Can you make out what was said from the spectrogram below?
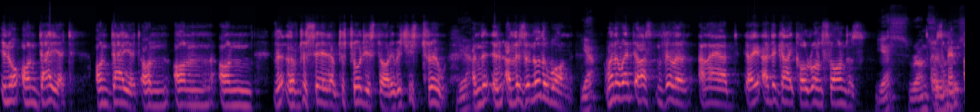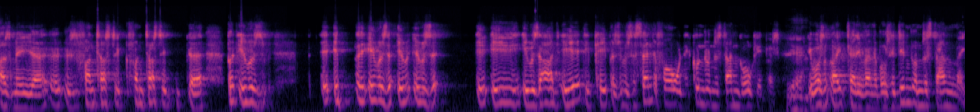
you know, on diet, on diet, on on on. The, I've just said, I've just told you a story, which is true. Yeah. And, th- and, there's another one. Yeah. When I went to Aston Villa, and I had I had a guy called Ron Saunders Yes. Ron as me, Saunders. as me. Uh, it was fantastic, fantastic. Uh, but he was, it, it, it was, it, it was. He, he, he was hard. He hated keepers. He was a centre forward. He couldn't understand goalkeepers. Yeah. He wasn't like Terry Venables. He didn't understand me,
